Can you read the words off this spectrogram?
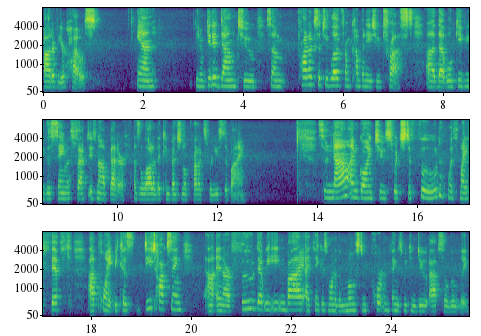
out of your house. And you know, get it down to some products that you love from companies you trust uh, that will give you the same effect, if not better, as a lot of the conventional products we're used to buying. So now I'm going to switch to food with my fifth uh, point because detoxing uh, and our food that we eat and buy, I think is one of the most important things we can do, absolutely.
